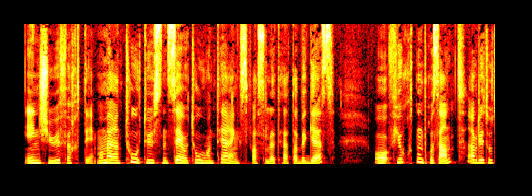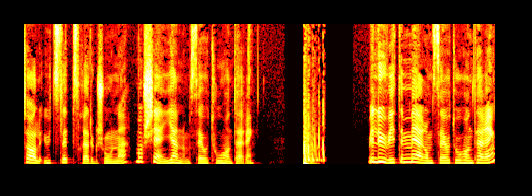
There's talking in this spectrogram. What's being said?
Innen 2040 må mer enn 2000 CO2-håndteringsfasiliteter bygges, og 14% av de totale utslippsreduksjonene må skje gjennom CO2-håndtering. Vil du vite mer om CO2-håndtering?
